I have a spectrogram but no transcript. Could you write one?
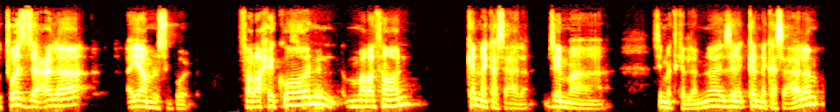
وتوزع على أيام الأسبوع. فراح يكون ماراثون كأنه كأس عالم زي ما زي ما تكلمنا زي كأنه كأس عالم.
